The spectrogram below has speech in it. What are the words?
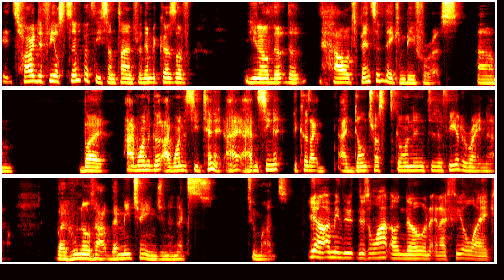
it's hard to feel sympathy sometimes for them because of you know the the how expensive they can be for us. Um, but I want to go. I want to see Tenet. I, I haven't seen it because I I don't trust going into the theater right now but who knows how that may change in the next two months. Yeah, I mean, there, there's a lot unknown, and I feel like,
